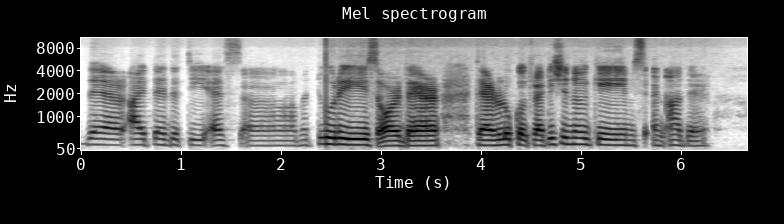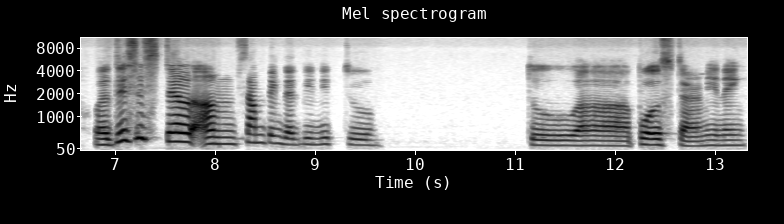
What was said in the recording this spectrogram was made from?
their identity as uh, Maduris or their their local traditional games and other. Well, this is still um, something that we need to to uh, bolster, meaning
